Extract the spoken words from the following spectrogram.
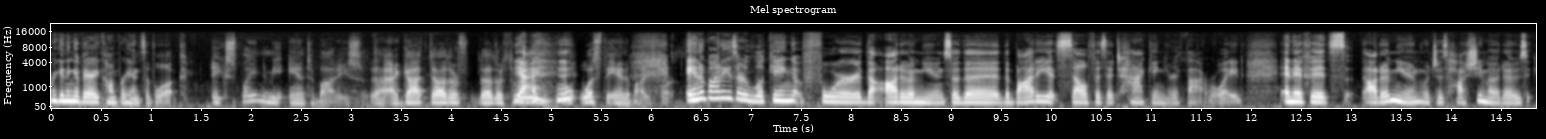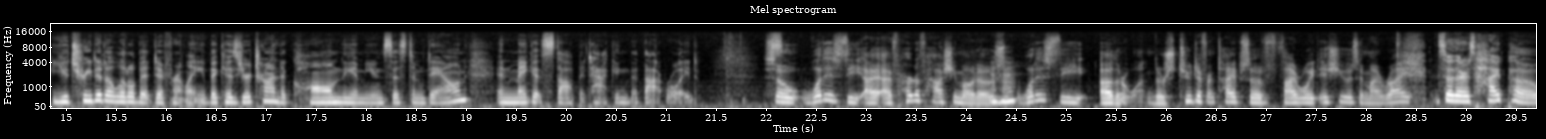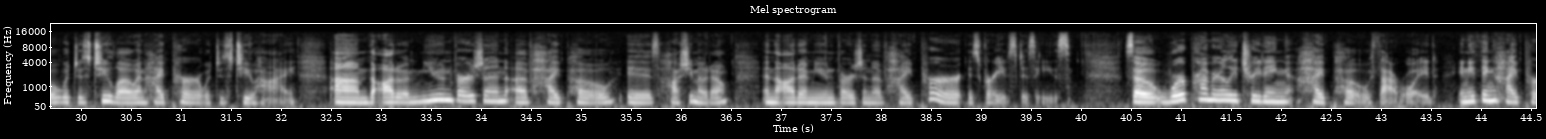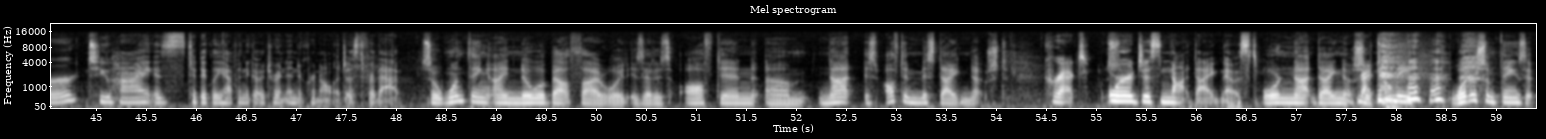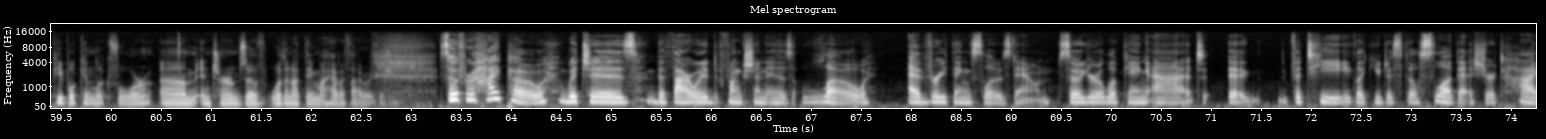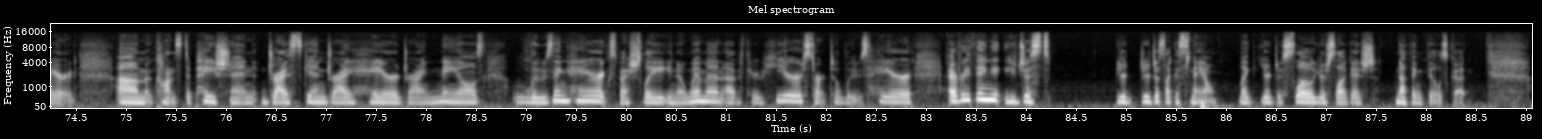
We're getting a very comprehensive look. Explain to me antibodies. I got the other the other three. Yeah. What's the antibodies part? Antibodies are looking for the autoimmune. So the, the body itself is attacking your thyroid. And if it's autoimmune, which is Hashimoto's, you treat it a little bit differently because you're trying to calm the immune system down and make it stop attacking the thyroid. So, what is the? I, I've heard of Hashimoto's. Mm-hmm. What is the other one? There's two different types of thyroid issues. Am I right? So there's hypo, which is too low, and hyper, which is too high. Um, the autoimmune version of hypo is Hashimoto, and the autoimmune version of hyper is Graves' disease. So we're primarily treating hypothyroid. Anything hyper, too high, is typically having to go to an endocrinologist for that. So, one thing I know about thyroid is that it's often um, not. is often misdiagnosed Correct. Or just not diagnosed. or not diagnosed. Right. So, tell me, what are some things that people can look for um, in terms of whether or not they might have a thyroid issue? So for hypo, which is the thyroid function is low, everything slows down. So you're looking at uh, fatigue, like you just feel sluggish, you're tired, um, constipation, dry skin, dry hair, dry nails, losing hair, especially you know women up through here start to lose hair. Everything you just you're, you're just like a snail. Like you're just slow, you're sluggish, nothing feels good.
